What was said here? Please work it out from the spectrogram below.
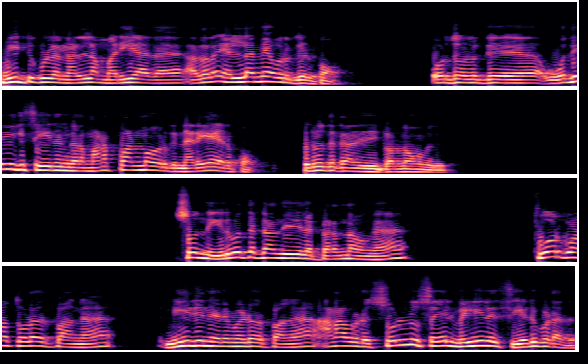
வீட்டுக்குள்ள நல்ல மரியாதை அதெல்லாம் எல்லாமே அவருக்கு இருக்கும். ஒருத்தவங்களுக்கு உதவிக்கு செய்யணுங்கிற மனப்பான்மை அவருக்கு நிறைய இருக்கும். இருபத்தெட்டாம் தேதி பிறந்தவங்களுக்கு. ஸோ இந்த இருபத்தெட்டாம் தேதியில பிறந்தவங்க போர்க்குணத்தோட இருப்பாங்க நீதி நேர்மையோட இருப்பாங்க. ஆனா அவருடைய சொல்லு செயல் வெளியில எடுபடாது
